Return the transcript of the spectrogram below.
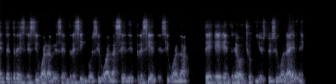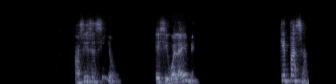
entre 3 es igual a BC entre 5, es igual a CD entre 7, es igual a DE entre 8, y esto es igual a M. Así de sencillo. Es igual a M. ¿Qué pasa?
